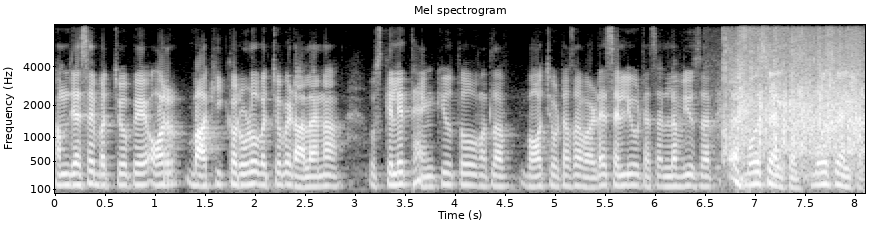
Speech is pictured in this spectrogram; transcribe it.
हम जैसे बच्चों पे और बाकी करोड़ों बच्चों पे डाला है ना उसके लिए थैंक यू तो मतलब बहुत छोटा सा वर्ड है। सैल्यूट है sir love you sir most welcome most welcome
